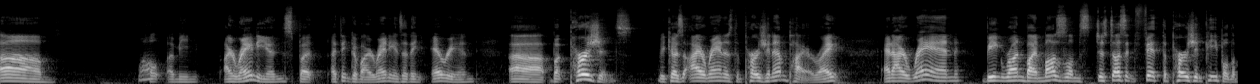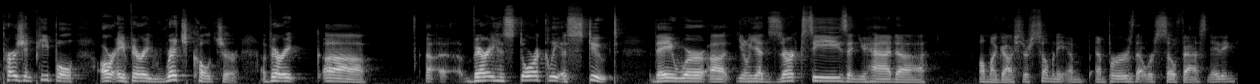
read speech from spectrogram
um, well, I mean, Iranians, but I think of Iranians, I think Aryan, uh, but Persians, because Iran is the Persian Empire, right? And Iran, being run by Muslims, just doesn't fit the Persian people. The Persian people are a very rich culture, a very, uh, uh, very historically astute. They were, uh, you know, you had Xerxes and you had, uh, oh my gosh, there's so many em- emperors that were so fascinating.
